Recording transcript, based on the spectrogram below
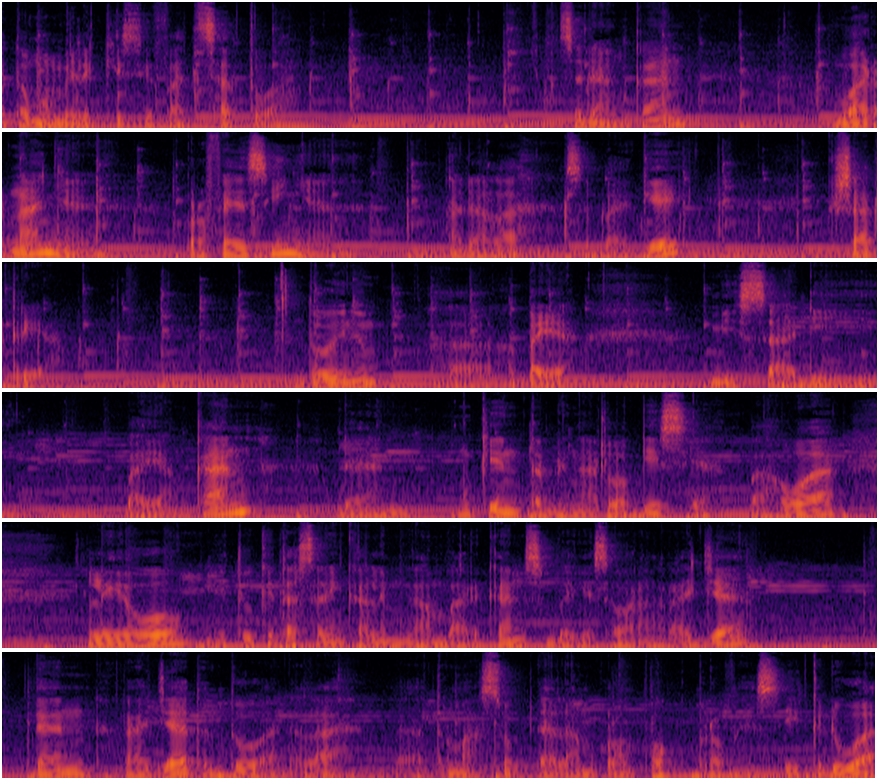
atau memiliki sifat satwa. Sedangkan warnanya, profesinya adalah sebagai ksatria. Tentu ini uh, apa ya bisa dibayangkan dan mungkin terdengar logis ya bahwa Leo itu kita sering kali menggambarkan sebagai seorang raja dan raja tentu adalah uh, termasuk dalam kelompok profesi kedua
